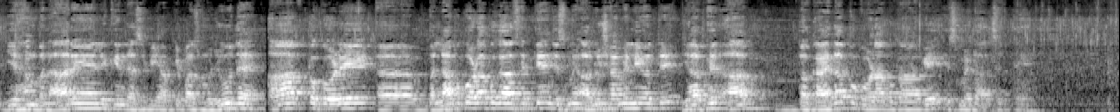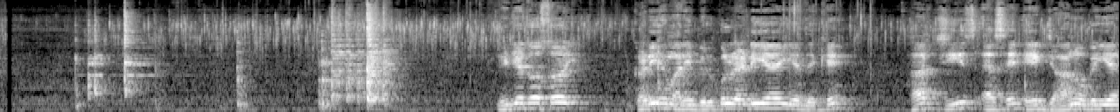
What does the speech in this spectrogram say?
ये हम बना रहे हैं, लेकिन रेसिपी आपके पास मौजूद है। आप पकोड़े बल्ला पकोड़ा पका सकते हैं, जिसमें आलू शामिल नहीं होते, या फिर आप बाकायदा पकोड़ा पका के इसमें डाल सकते हैं। लीजिए दोस्तों कड़ी हमारी बिल्कुल रेडी है। ये देखें, हर चीज़ ऐसे एक जान हो गई है।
